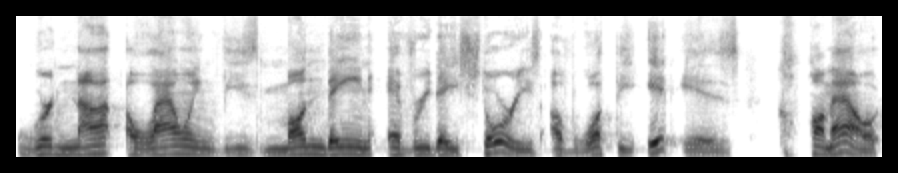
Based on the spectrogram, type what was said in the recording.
we're not allowing these mundane everyday stories of what the it is come out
